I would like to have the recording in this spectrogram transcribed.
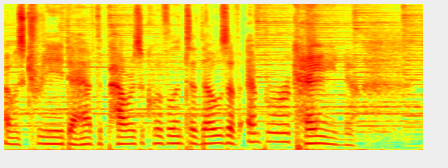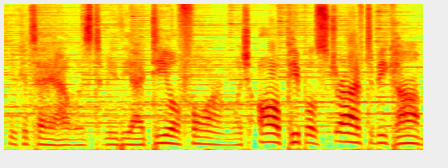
I was created to have the powers equivalent to those of Emperor Cain. You could say I was to be the ideal form which all people strive to become.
